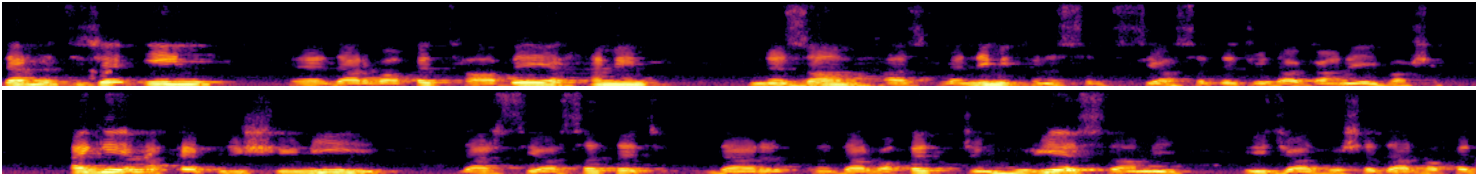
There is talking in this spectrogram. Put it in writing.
در نتیجه این در واقع تابع همین نظام هست و نمی‌تونه سیاست جداگانه ای باشه. اگه عقب نشینی در سیاست در, در واقع جمهوری اسلامی ایجاد بشه در واقع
